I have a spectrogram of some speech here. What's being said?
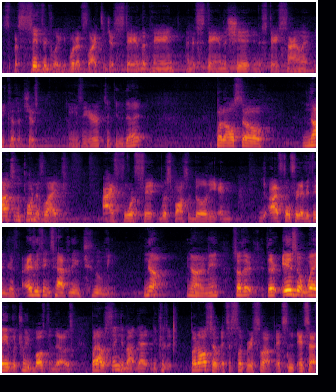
specifically what it's like to just stay in the pain and to stay in the shit and to stay silent because it's just easier to do that. But also, not to the point of like I forfeit responsibility and I forfeit everything because everything's happening to me. No, you know what I mean. So there there is a way between both of those. But I was thinking about that because, it, but also it's a slippery slope. It's it's a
